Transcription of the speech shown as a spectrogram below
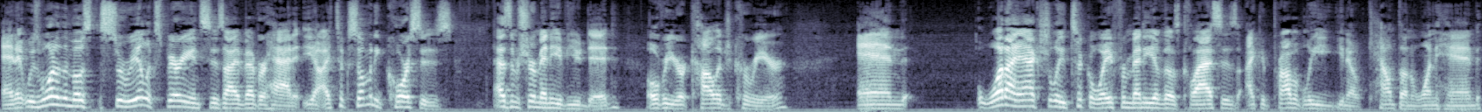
and it was one of the most surreal experiences I've ever had. It, you know, I took so many courses, as I'm sure many of you did, over your college career. And what I actually took away from many of those classes, I could probably, you know, count on one hand.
